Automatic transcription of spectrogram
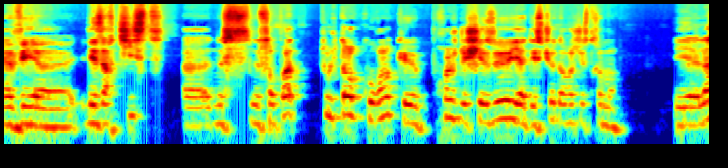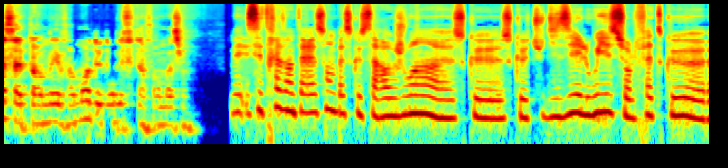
il y avait euh, les artistes euh, ne, ne, sont pas tout le temps au courant que proche de chez eux, il y a des studios d'enregistrement. Et là, ça permet vraiment de donner cette information. Mais c'est très intéressant parce que ça rejoint euh, ce que ce que tu disais, Louise, sur le fait que euh,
